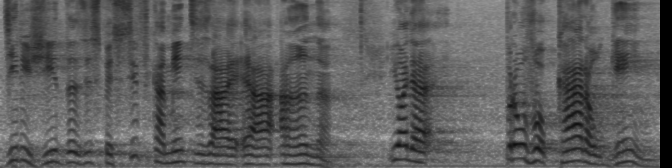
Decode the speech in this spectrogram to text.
dirigidas especificamente a, a, a Ana. E olha, provocar alguém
